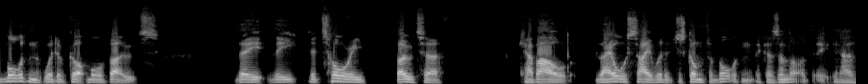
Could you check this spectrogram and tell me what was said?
Mordaunt would have got more votes, the the the Tory voter cabal they all say would have just gone for Mordaunt because a lot of the, you know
